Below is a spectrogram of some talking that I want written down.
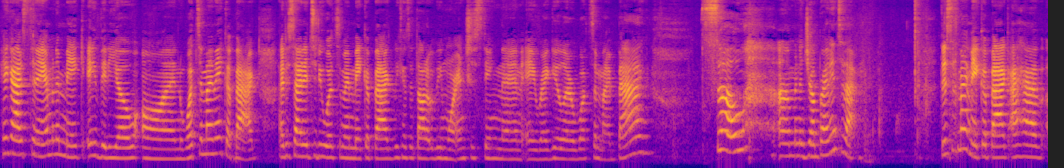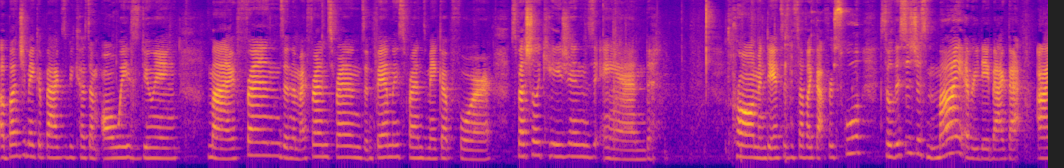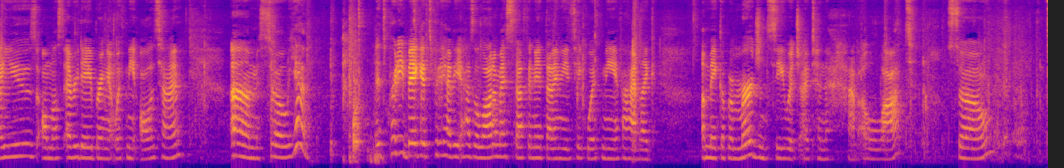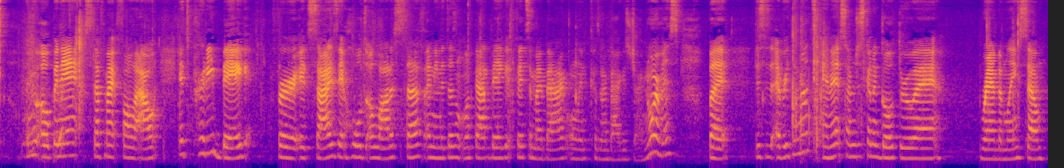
Hey guys, today I'm going to make a video on what's in my makeup bag. I decided to do what's in my makeup bag because I thought it would be more interesting than a regular what's in my bag. So, I'm going to jump right into that. This is my makeup bag. I have a bunch of makeup bags because I'm always doing my friends and then my friends' friends and family's friends makeup for special occasions and prom and dances and stuff like that for school. So this is just my everyday bag that I use almost every day, bring it with me all the time. Um, so yeah, it's pretty big, it's pretty heavy. It has a lot of my stuff in it that I need to take with me if I have like a makeup emergency, which I tend to have a lot. So when you open it, stuff might fall out. It's pretty big for its size. It holds a lot of stuff. I mean, it doesn't look that big. It fits in my bag only because my bag is ginormous. But this is everything that's in it. So I'm just going to go through it randomly. So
